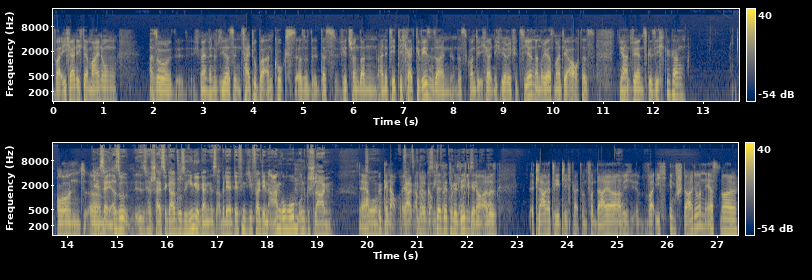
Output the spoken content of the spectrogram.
war ich eigentlich der Meinung, also ich meine, wenn du dir das in Zeitlupe anguckst, also das wird schon dann eine Tätigkeit gewesen sein. Das konnte ich halt nicht verifizieren. Andreas meinte ja auch, dass die Hand wäre ins Gesicht gegangen. Und ähm, ist ja, also ist ja scheißegal, wo sie hingegangen ist, aber der hat definitiv halt den Arm gehoben und geschlagen. Ja, so, genau. Ja, aber genau Gesicht, das jetzt im Gesicht, genau. Sehen, also klare Tätigkeit. Und von daher ja. ich, war ich im Stadion erstmal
